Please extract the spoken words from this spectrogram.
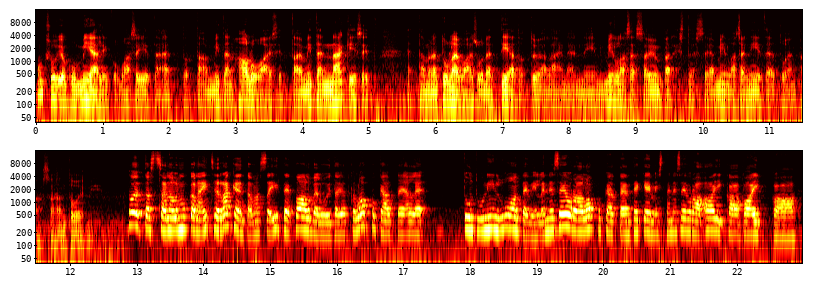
Onko sinulla joku mielikuva siitä, että tota, miten haluaisit tai miten näkisit, että tämmöinen tulevaisuuden tietotyöläinen, niin millaisessa ympäristössä ja millaisen IT-tuen kanssa hän toimii? Toivottavasti saan olla mukana itse rakentamassa IT-palveluita, jotka loppukäyttäjälle tuntuu niin luonteville. Ne seuraa loppukäyttäjän tekemistä, ne seuraa aikaa, paikkaa,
